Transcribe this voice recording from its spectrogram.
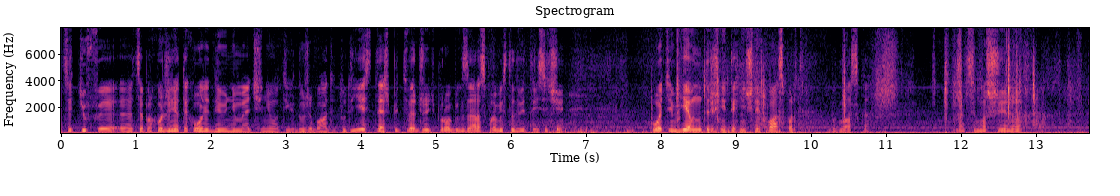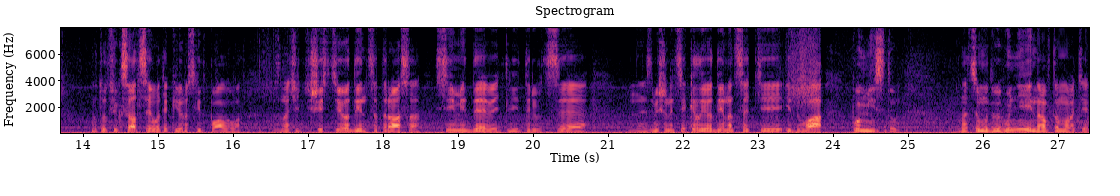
це тюфи, е, це проходження техоглядів в Німеччині. От їх дуже багато тут є. Теж підтверджують пробіг. Зараз пробіг 102 тисячі. Потім є внутрішній технічний паспорт, будь ласка, на цю машину. Ну, тут фіксація, от який розхід палива. Значить, 6,1 це траса, 7,9 літрів це змішаний цикл і 11,2 по місту. На цьому двигуні і на автоматі.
